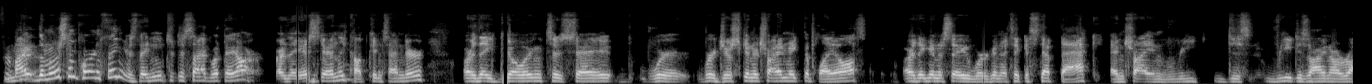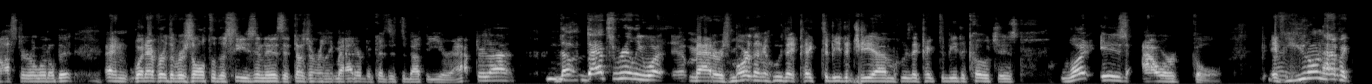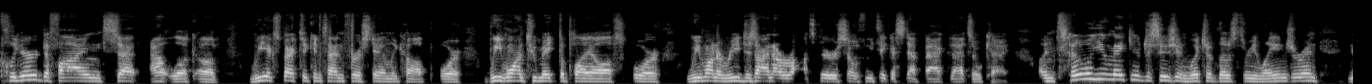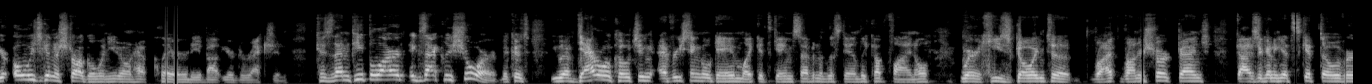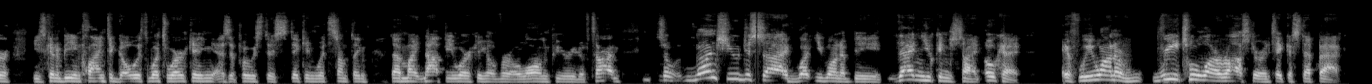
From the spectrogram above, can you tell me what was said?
My, the most important thing is they need to decide what they are. Are they a Stanley Cup contender? Are they going to say we're we're just going to try and make the playoffs? Are they going to say we're going to take a step back and try and re- dis- redesign our roster a little bit? And whatever the result of the season is, it doesn't really matter because it's about the year after that. Mhm. Th- that's really what matters more than who they pick to be the GM, who they pick to be the coaches. What is our goal? If you don't have a clear, defined, set outlook of we expect to contend for a Stanley Cup, or we want to make the playoffs, or we want to redesign our roster, so if we take a step back, that's okay. Until you make your decision which of those three lanes you're in, you're always going to struggle when you don't have clarity about your direction. Because then people aren't exactly sure. Because you have Darryl coaching every single game like it's game seven of the Stanley Cup final, where he's going to run a short bench. Guys are going to get skipped over. He's going to be inclined to go with what's working as opposed to sticking with something that might not be working over a long period of time. So once you decide what you want to be, then you can decide, okay, if we want to retool our roster and take a step back,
